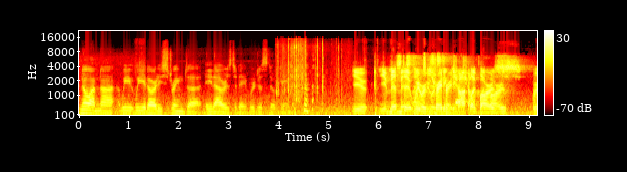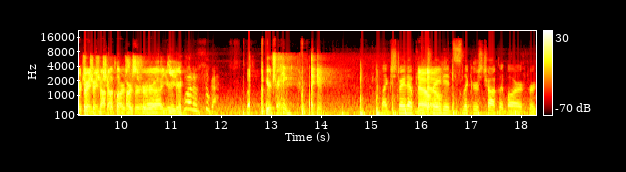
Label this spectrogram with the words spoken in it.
No, I'm not. We we had already streamed uh, eight hours today. We're just still gaming. You you missed missed it. We were We were trading trading chocolate chocolate bars. We were trading chocolate bars for uh, year. You're trading like like straight up, No. we traded Slickers chocolate bar for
